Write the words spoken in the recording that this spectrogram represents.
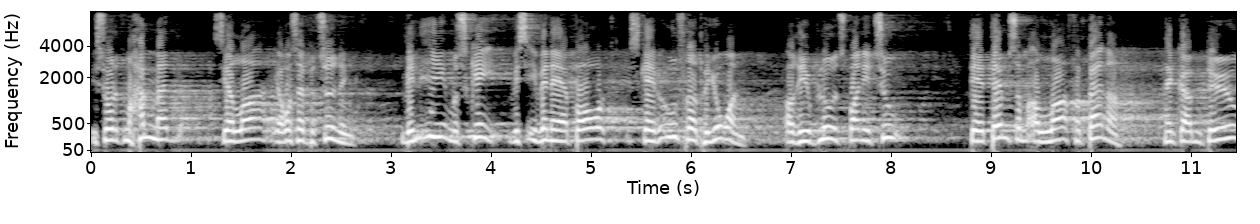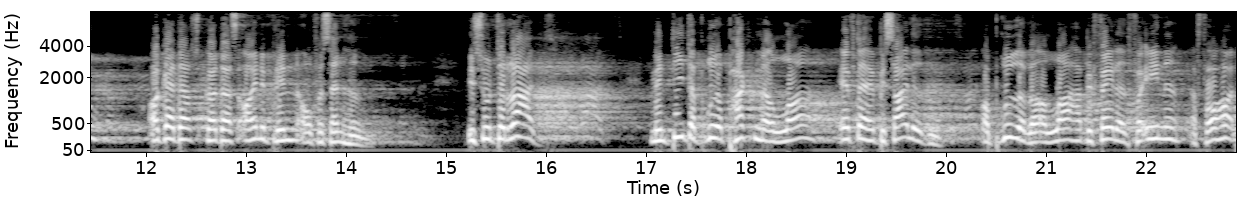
I surat Muhammad siger Allah i oversat betydning, vil I måske, hvis I vender jer bort, skabe ufred på jorden og rive blodets bånd i tu? Det er dem, som Allah forbander. Han gør dem døve og gør deres, gør deres øjne blinde over for sandheden. I surat men de, der bryder pakten med Allah, efter at have besejlet den, og bryder, hvad Allah har befalet at forene af forhold,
